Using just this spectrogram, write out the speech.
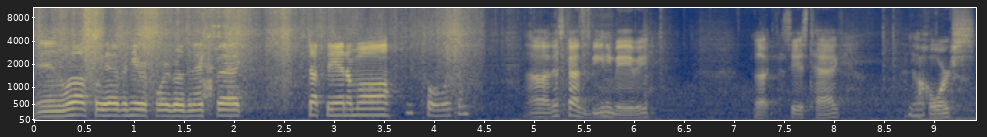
And what else do we have in here before we go to the next bag? Stuffed animal. He's cool with him. Uh, this guy's a Beanie Baby. Look, see his tag? A horse.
